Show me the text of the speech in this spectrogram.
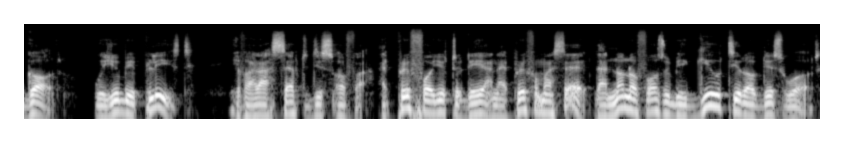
God, will you be pleased if I accept this offer. I pray for you today and I pray for myself that none of us will be guilty of this word.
